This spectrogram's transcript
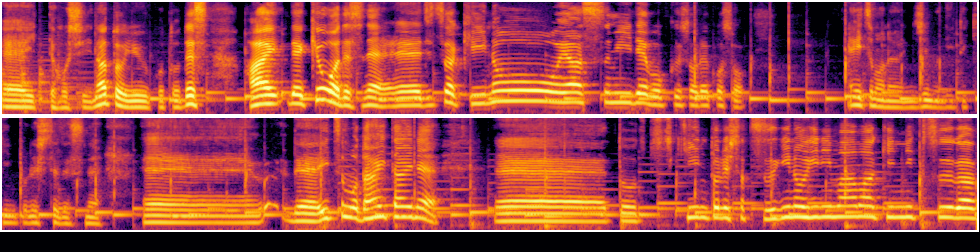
えー、行ってほしいなということです。はい。で、今日はですね、え、実は昨日お休みで僕、それこそ、いつものようにジムに行って筋トレしてですね、えー、で、いつも大体ね、えー、っと、筋トレした次の日にまあまあ筋肉痛が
